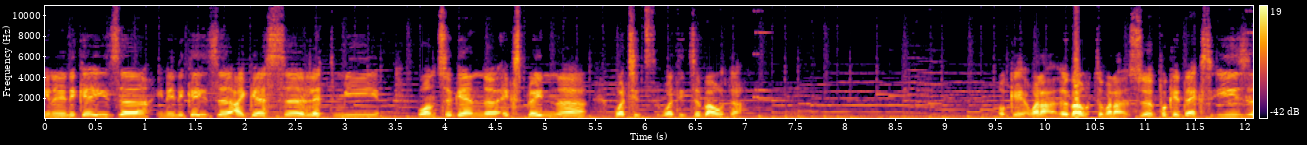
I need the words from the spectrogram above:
in any case, uh, in any case, uh, I guess uh, let me once again explain what it's what it's about. Okay, voilà, about voilà, the Pokédex is.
